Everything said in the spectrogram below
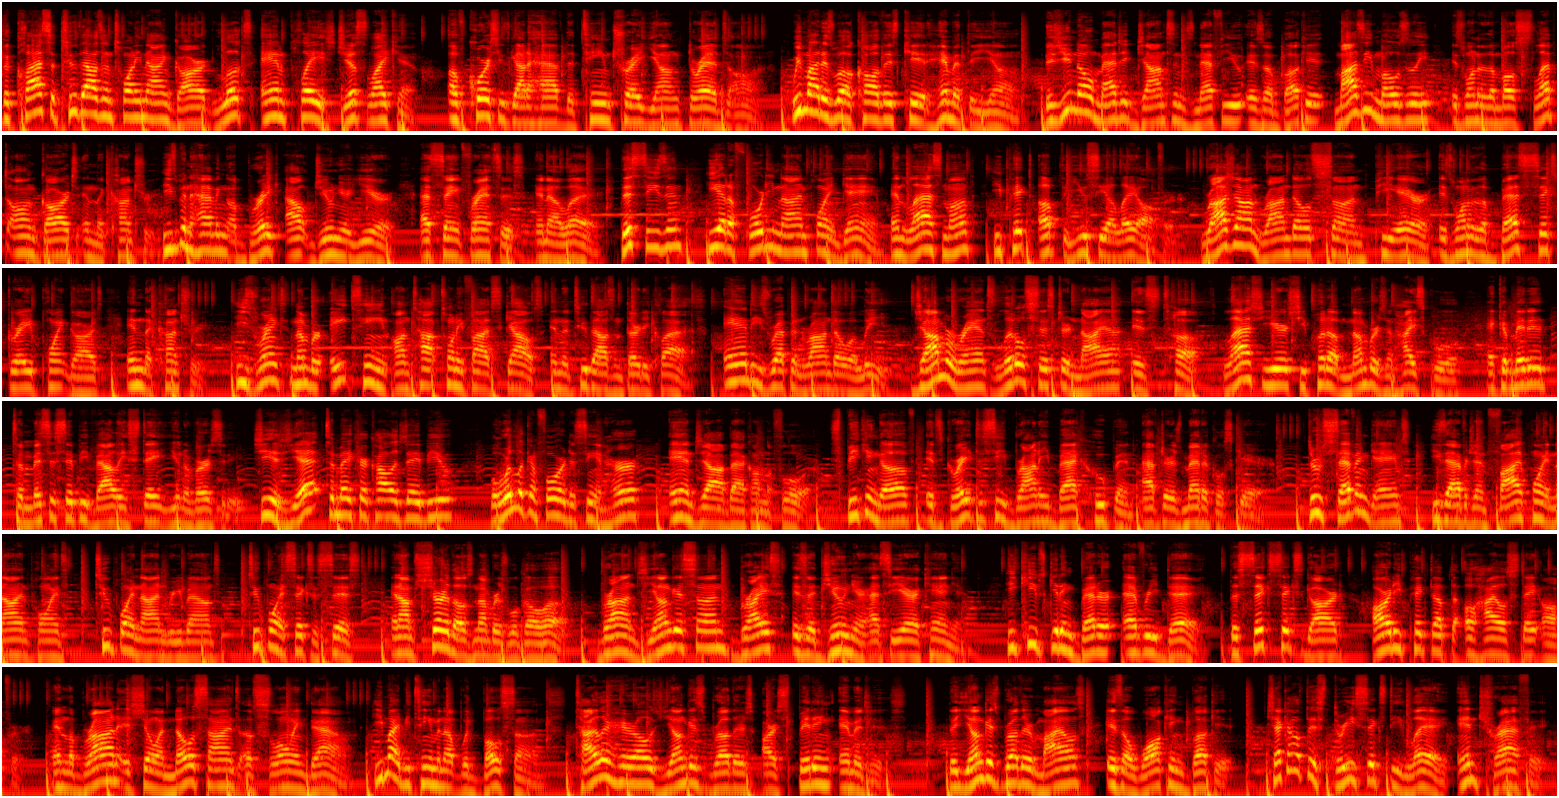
The class of 2029 guard looks and plays just like him. Of course, he's got to have the Team Trae Young threads on. We might as well call this kid Himothy Young. Did you know Magic Johnson's nephew is a bucket? Mozzie Mosley is one of the most slept on guards in the country. He's been having a breakout junior year at St. Francis in LA. This season, he had a 49 point game, and last month, he picked up the UCLA offer. Rajon Rondo's son, Pierre, is one of the best sixth grade point guards in the country. He's ranked number 18 on top 25 scouts in the 2030 class, and he's repping Rondo Elite. Ja Morant's little sister Naya is tough. Last year, she put up numbers in high school and committed to Mississippi Valley State University. She is yet to make her college debut, but we're looking forward to seeing her and Ja back on the floor. Speaking of, it's great to see Bronny back hooping after his medical scare. Through seven games, he's averaging 5.9 points, 2.9 rebounds, 2.6 assists, and I'm sure those numbers will go up. Bron's youngest son, Bryce, is a junior at Sierra Canyon. He keeps getting better every day. The 6'6 guard already picked up the Ohio State offer, and LeBron is showing no signs of slowing down. He might be teaming up with both sons. Tyler Herro's youngest brothers are spitting images. The youngest brother, Myles, is a walking bucket. Check out this 360 leg in traffic.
